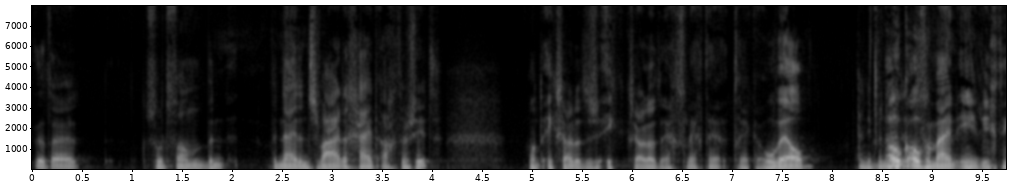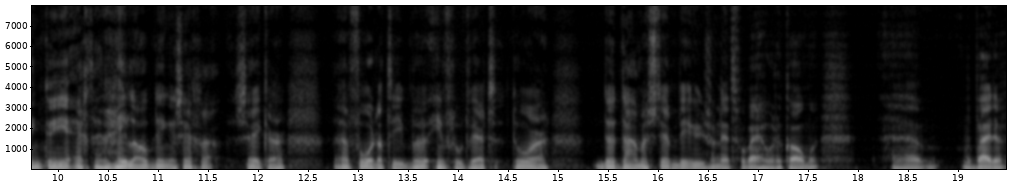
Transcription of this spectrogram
dat er een soort van ben, benijdenswaardigheid achter zit. Want ik zou dat dus ik zou dat echt slecht eh, trekken. Hoewel, en die ook over mijn inrichting kun je echt een hele hoop dingen zeggen. Zeker voordat die beïnvloed werd door de damesstem die u zo net voorbij hoorde komen. Eh, waarbij de,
